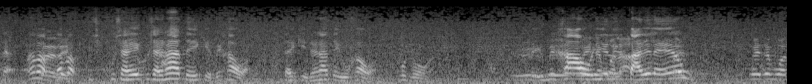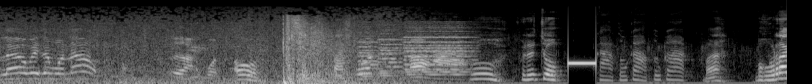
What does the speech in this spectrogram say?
เนี่ยแล้วแบบแล้วแบบกูใช้กูใช้ท่าเตะกินไม่เข้าอะแต่กินใช้ท่าเตะกูเข้าอะโคตรงงอะตีไม่เข้าเหี้ย็นตายได้แล้วไม่จะหมดแล้วไม่จะหมดแล้วเออหมดโอ้ตายโอ้เพื่อนจบกากตัวกากตัวกากมามโหรา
